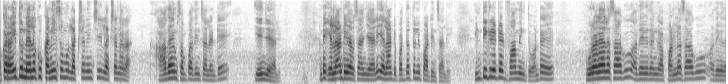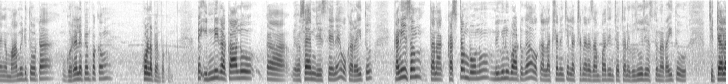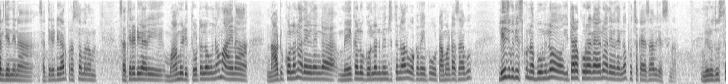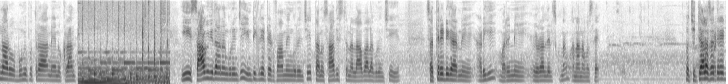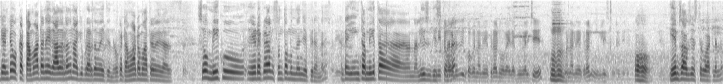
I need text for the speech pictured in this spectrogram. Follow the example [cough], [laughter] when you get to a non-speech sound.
ఒక రైతు నెలకు కనీసం లక్ష నుంచి లక్షన్నర ఆదాయం సంపాదించాలంటే ఏం చేయాలి? అంటే ఎలాంటి వ్యవసాయం చేయాలి? ఎలాంటి పద్ధతుల్ని పాటించాలి? ఇంటిగ్రేటెడ్ ఫార్మింగ్తో అంటే కూరగాయల సాగు అదేవిధంగా పండ్ల సాగు అదేవిధంగా మామిడి తోట గొర్రెల పెంపకం కోళ్ళ పెంపకం. అంటే ఇన్ని రకాలుగా వ్యవసాయం చేస్తేనే ఒక రైతు కనీసం తన కష్టం పోను మిగులుబాటుగా ఒక లక్ష నుంచి లక్షన్నర సంపాదించవచ్చని రుజువు చేస్తున్న రైతు చిట్యాలకు చెందిన సత్యరెడ్డి గారు. ప్రస్తుతం మనం సత్యరెడ్డి గారి మామిడి తోటలో ఉన్నాము. ఆయన నాటుకోళ్ళను అదేవిధంగా మేకలు గొర్రెలను పెంచుతున్నారు. ఒకవైపు టమాటా సాగు లీజుకు తీసుకున్న భూమిలో ఇతర కూరగాయలు అదేవిధంగా పుచ్చకాయ సాగు చేస్తున్నారు. మీరు చూస్తున్నారు భూమిపుత్ర నేను క్రాంతి. ఈ సాగు విధానం గురించి ఇంటిగ్రేటెడ్ ఫార్మింగ్ గురించి తను సాధిస్తున్న లాభాల గురించి సత్యరెడ్డి గారిని అడిగి మరిన్ని వివరాలు తెలుసుకుందాం. అన్న నమస్తే. ఒక చిట్యాల సత్యరెడ్డి అంటే ఒక టమాటానే కాదన్నది నాకు ఇప్పుడు అర్థమవుతుంది. ఒక టమాటా మాత్రమే కాదు. సో మీకు ఏడు ఎకరాలు సొంతం ఉందని చెప్పిరన్న? అంటే ఇంకా మిగతా ఏమన్నా లీజుకు తీసుకున్నారా? ఇంకొక నలభై ఎకరాలు ఒక ఐదు కలిసి నలభై ఎకరాలు ఉంటుంది. ఓహో. ఏం సాగు చేస్తారు వాటిల్లో?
